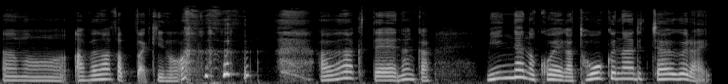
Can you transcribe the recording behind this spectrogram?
あのー、危なかった、昨日。危なくて、なんか、みんなの声が遠くなっちゃうぐらい、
